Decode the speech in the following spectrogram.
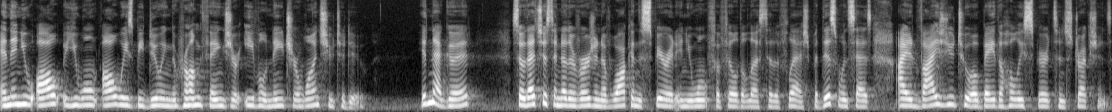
And then you all you won't always be doing the wrong things your evil nature wants you to do. Isn't that good? So that's just another version of walk in the Spirit and you won't fulfill the lust of the flesh. But this one says, I advise you to obey the Holy Spirit's instructions.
